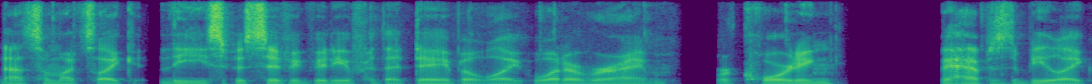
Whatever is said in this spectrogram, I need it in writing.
not so much like the specific video for that day, but like whatever I'm recording. If it happens to be like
